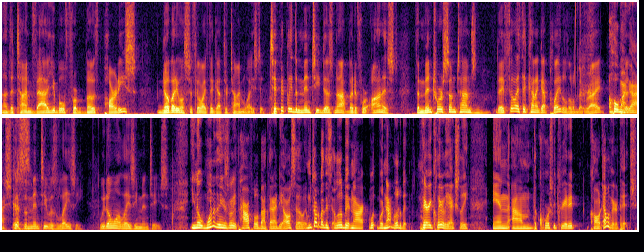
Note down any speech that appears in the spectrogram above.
uh, the time valuable for both parties. Nobody wants to feel like they got their time wasted. Typically, the mentee does not. But if we're honest, the mentor sometimes they feel like they kind of got played a little bit, right? Oh my gosh, Because yes. the mentee was lazy. We don't want lazy mentees. You know, one of the things that's really powerful about that idea also, and we talked about this a little bit in our, well, not a little bit, very clearly actually, in um, the course we created called Elevator Pitch,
